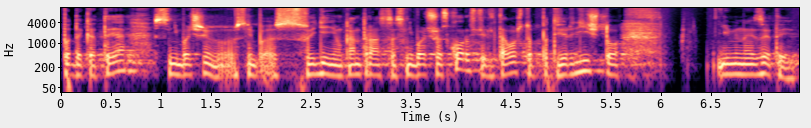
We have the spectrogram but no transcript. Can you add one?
ПДКТ с небольшим, с, небо, с введением контраста с небольшой скоростью для того, чтобы подтвердить, что именно из этой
